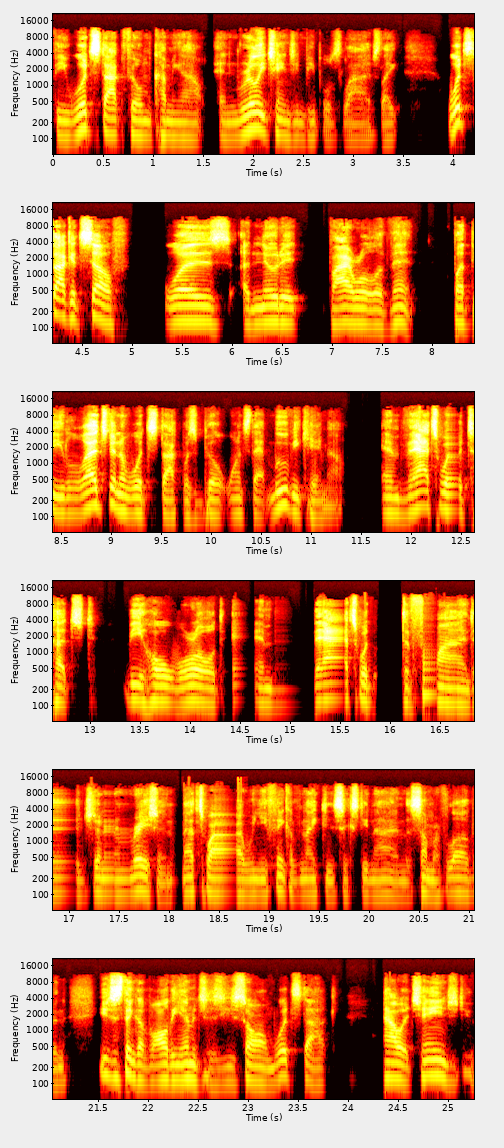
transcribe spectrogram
the Woodstock film coming out and really changing people's lives, like Woodstock itself was a noted viral event, but the legend of Woodstock was built once that movie came out. And that's what touched the whole world. And that's what defined a generation. That's why when you think of 1969, the summer of love, and you just think of all the images you saw in Woodstock, how it changed you.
